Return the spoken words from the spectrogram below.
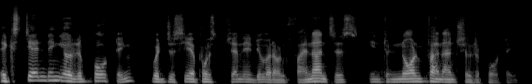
extending your reporting, which the CFOs generally do around finances, into non financial reporting.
